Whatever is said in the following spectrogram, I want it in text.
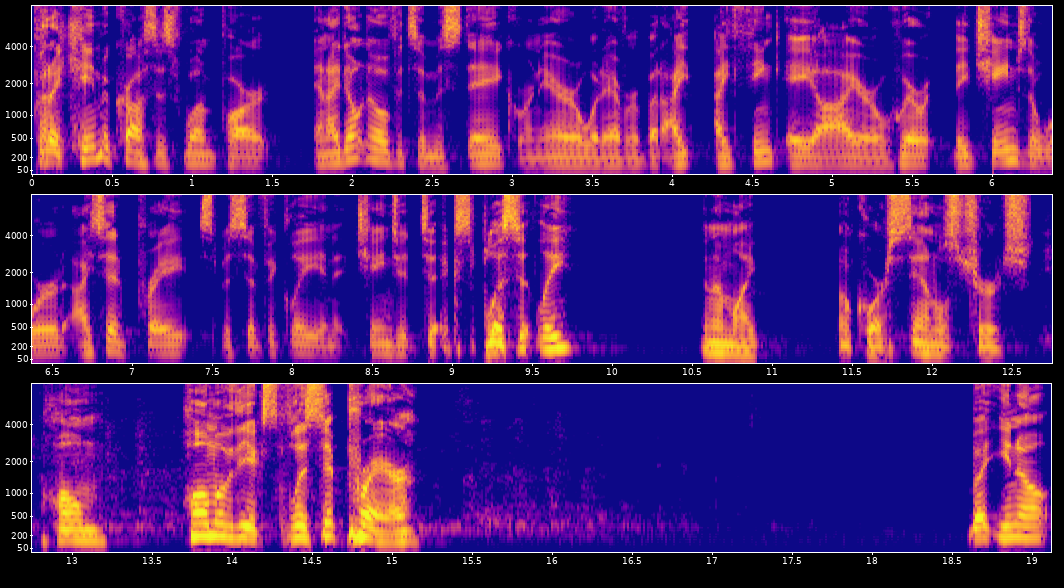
But I came across this one part, and I don't know if it's a mistake or an error or whatever, but I, I think AI or whoever, they changed the word. I said pray specifically, and it changed it to explicitly. And I'm like, of course, Sandals Church, home, home of the explicit prayer. But you know,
